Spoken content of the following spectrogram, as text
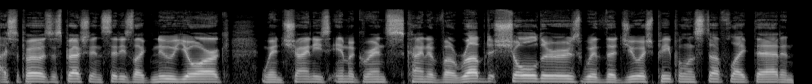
I suppose, especially in cities like New York, when Chinese immigrants kind of uh, rubbed shoulders with the Jewish people and stuff like that, and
